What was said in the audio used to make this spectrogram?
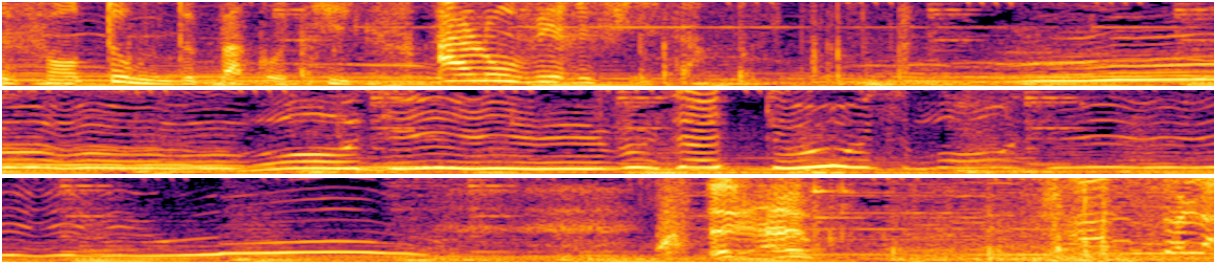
Ce fantôme de pacotille Allons vérifier ça. Vous êtes tous maudits. Euh, euh, Ah, de là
